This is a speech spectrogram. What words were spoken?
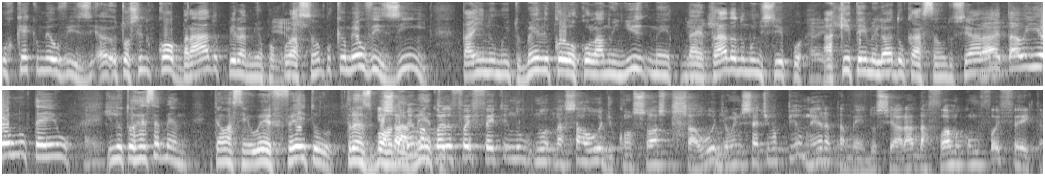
por que, que o meu vizinho. Eu estou sendo cobrado pela minha população, isso. porque o meu vizinho está indo muito bem, ele colocou lá no início, na isso. entrada do município, é aqui tem melhor educação do Ceará é e tal, e eu não tenho é e não estou recebendo. Então, assim, o efeito transbordamento. Isso a mesma coisa foi feita no, no, na saúde. O consórcio de saúde é uma iniciativa pioneira também do Ceará, da forma como foi feita.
